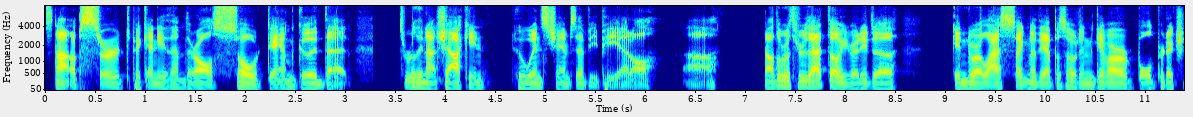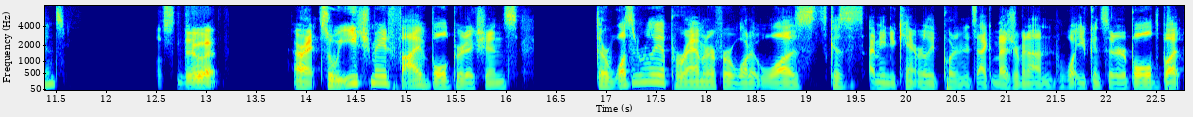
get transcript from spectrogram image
it's not absurd to pick any of them. They're all so damn good that it's really not shocking who wins champs MVP at all. Uh now that we're through that though, you ready to get into our last segment of the episode and give our bold predictions? Let's do it. All right. So we each made five bold predictions. There wasn't really a parameter for what it was because, I mean, you can't really put an exact measurement on what you consider bold, but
